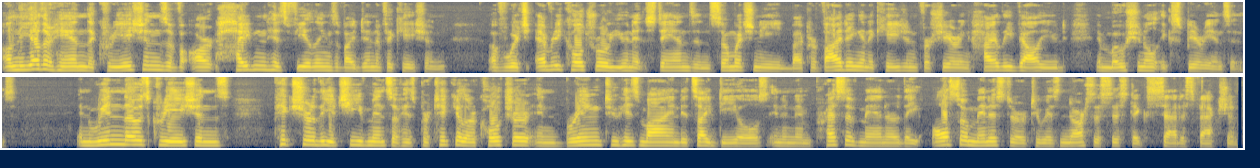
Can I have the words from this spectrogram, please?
On the other hand, the creations of art heighten his feelings of identification, of which every cultural unit stands in so much need by providing an occasion for sharing highly valued emotional experiences. And when those creations picture the achievements of his particular culture and bring to his mind its ideals in an impressive manner, they also minister to his narcissistic satisfaction.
